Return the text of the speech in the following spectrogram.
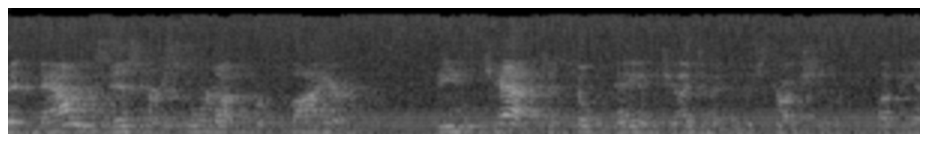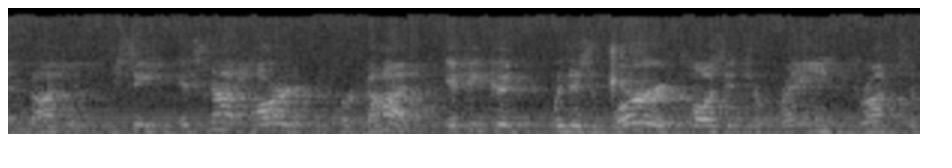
that now exist are stored up for fire, being kept until the day of judgment and destruction of the ungodly. You see, it's not hard for God if he could, with his word, cause it to rain, drops of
